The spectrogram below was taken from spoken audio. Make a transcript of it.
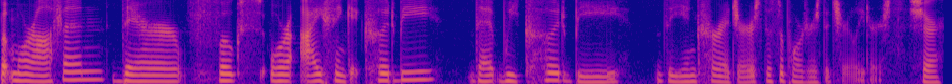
but more often they're folks, or I think it could be that we could be the encouragers, the supporters, the cheerleaders. Sure.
